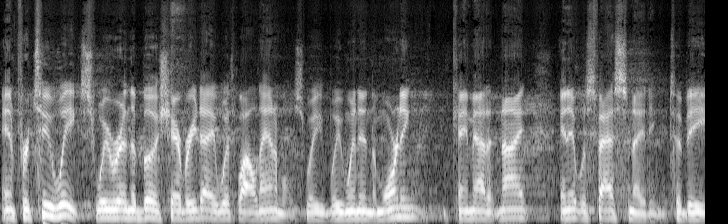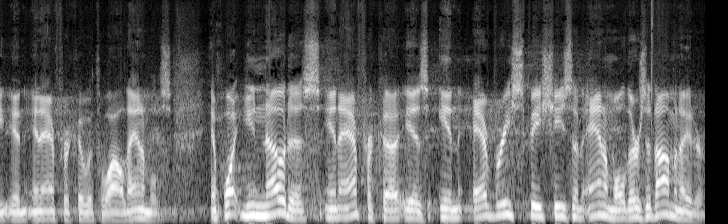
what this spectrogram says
And for two weeks, we were in the bush every day with wild animals. We, we went in the morning, came out at night, and it was fascinating to be in, in Africa with wild animals. And what you notice in Africa is in every species of animal, there's a dominator.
